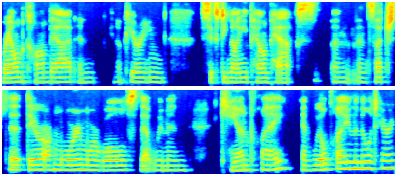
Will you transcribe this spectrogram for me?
ground combat and you know carrying 60 90 pound packs and, and such that there are more and more roles that women can play and will play in the military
